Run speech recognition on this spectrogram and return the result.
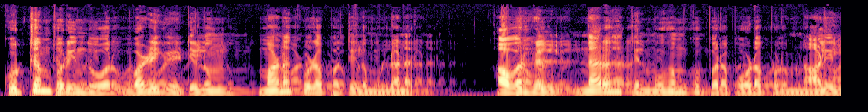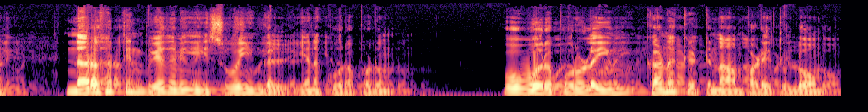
குற்றம் புரிந்தோர் வழிகேட்டிலும் மனக்குழப்பத்திலும் உள்ளனர். அவர்கள் நரகத்தில் முகம் குப்புற போடப்படும் நாளில் நரகத்தின் வேதனையை சுவையுங்கள் என கூறப்படும். ஒவ்வொரு பொருளையும் கணக்கிட்டு நாம் படைத்துள்ளோம்.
